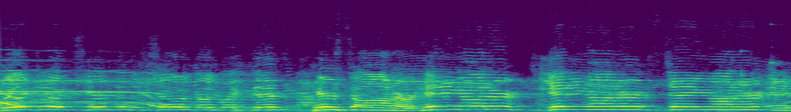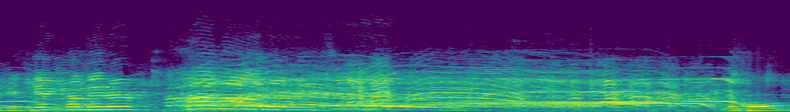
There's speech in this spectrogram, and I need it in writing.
We like to do a cheers at the show. It goes like this. Here's to honor. Hitting honor, getting honor, staying honor, and if you can't come in her, come on her. Cheers! Nicole?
